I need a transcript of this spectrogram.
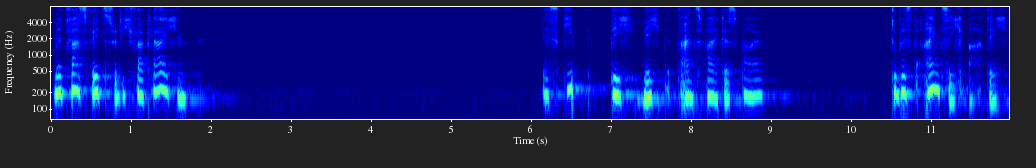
Mit was willst du dich vergleichen? Es gibt dich nicht ein zweites Mal. Du bist einzigartig,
